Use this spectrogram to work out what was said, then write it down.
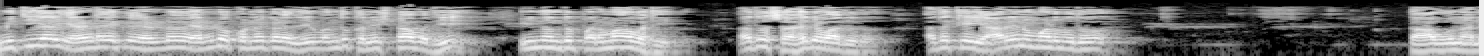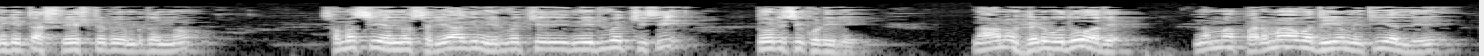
ಮಿತಿಯ ಎರಡೇ ಎರಡು ಎರಡು ಕೊನೆಗಳಲ್ಲಿ ಒಂದು ಕನಿಷ್ಠಾವಧಿ, ಇನ್ನೊಂದು ಪರಮಾವಧಿ. ಅದು ಸಹಜವಾದುದು. ಅದಕ್ಕೆ ಯಾರೇನು ಮಾಡುವುದು? ತಾವು ನನಗಿಂತ ಶ್ರೇಷ್ಠರು ಎಂಬುದನ್ನು ಸಮಸ್ಯೆಯನ್ನು ಸರಿಯಾಗಿ ನಿರ್ವಚಿ ನಿರ್ವಚಿಸಿ ತೋರಿಸಿಕೊಡಿರಿ. ನಾನು ಹೇಳುವುದು ಅದೇ. ನಮ್ಮ ಪರಮಾವಧಿಯ ಮಿತಿಯಲ್ಲಿ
